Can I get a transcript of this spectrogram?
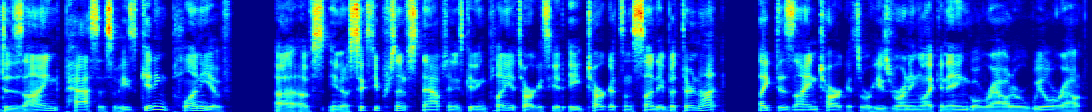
designed passes. So he's getting plenty of uh, of you know sixty percent of snaps, and he's getting plenty of targets. He had eight targets on Sunday, but they're not like designed targets where he's running like an angle route or wheel route.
